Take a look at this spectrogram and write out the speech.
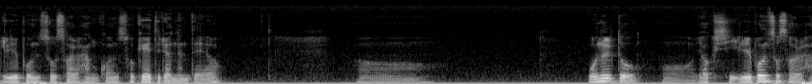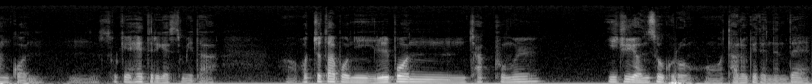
일본 소설 한 권 소개해 드렸는데요. 어, 오늘도 어, 역시 일본 소설 한권 음, 소개해 드리겠습니다. 어, 어쩌다 보니 일본 작품을 2주 연속으로 어, 다루게 됐는데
